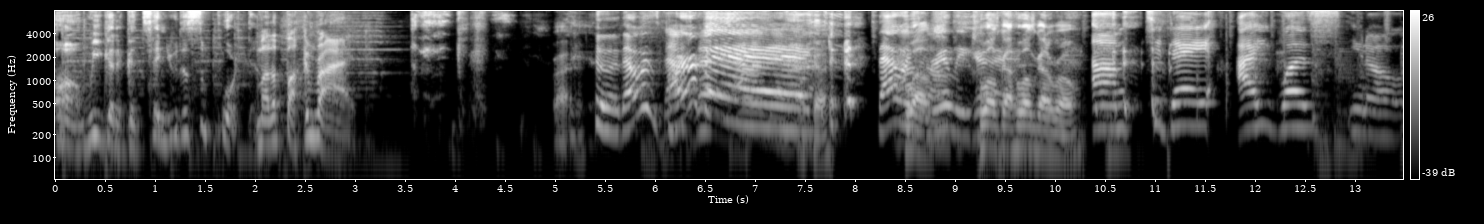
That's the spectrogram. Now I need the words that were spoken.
or are we gonna continue to support them? Motherfucking right. Right. that was That was perfect. Okay. That was else? really good. Who else got? Who else got a roll? Um, today I was, you know,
